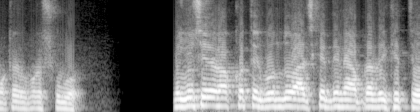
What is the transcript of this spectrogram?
মোটের উপরে শুভ। মৃগশিরা নক্ষত্রের বন্ধু, আজকের দিনে আপনাদের ক্ষেত্রে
